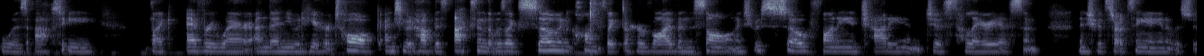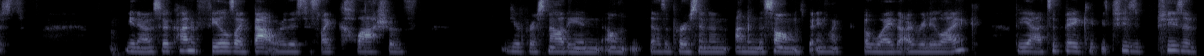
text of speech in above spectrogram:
was absolutely like everywhere. And then you would hear her talk and she would have this accent that was like so in conflict to her vibe in the song. And she was so funny and chatty and just hilarious. And then she would start singing and it was just you know so it kind of feels like that where there's this like clash of your personality and um, as a person and, and in the songs but in like a way that I really like. But yeah it's a big she's she's a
